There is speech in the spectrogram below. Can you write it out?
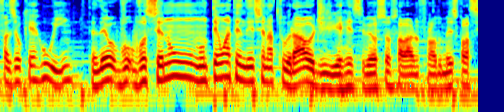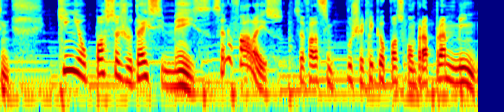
fazer o que é ruim, entendeu? Vo- Você não, não tem uma tendência natural de receber o seu salário no final do mês e falar assim: quem eu posso ajudar esse mês? Você não fala isso. Você fala assim: puxa, o que, que eu posso comprar pra mim?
